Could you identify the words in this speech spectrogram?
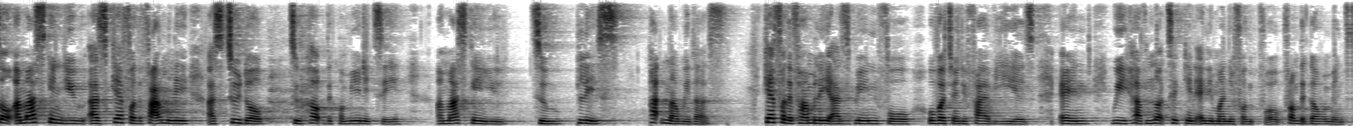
So I'm asking you, as Care for the Family has stood up to help the community, I'm asking you to please partner with us Care for the family has been for over 25 years, and we have not taken any money from, for, from the government.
